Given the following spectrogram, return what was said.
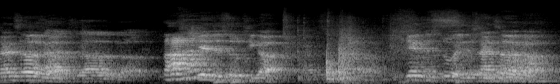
三十二个。三十二个，电子数几个？电子数也是三十二个。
